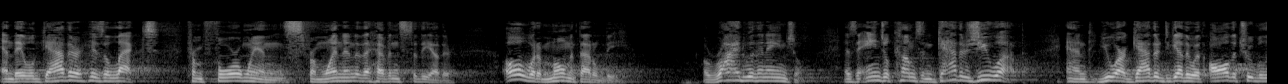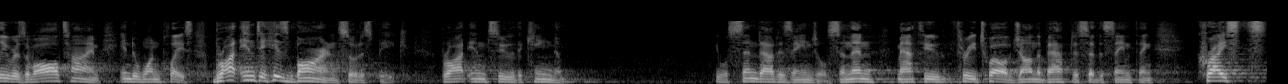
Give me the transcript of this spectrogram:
and they will gather his elect from four winds, from one end of the heavens to the other." Oh, what a moment that'll be. A ride with an angel. As the angel comes and gathers you up, and you are gathered together with all the true believers of all time into one place, brought into his barn, so to speak, brought into the kingdom. He will send out his angels. And then Matthew 3:12, John the Baptist said the same thing. Christ's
